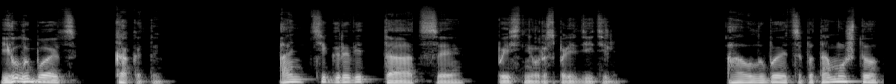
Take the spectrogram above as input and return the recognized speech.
И улыбаются. Как это?» «Антигравитация», – пояснил распорядитель. «А улыбаются потому, что,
